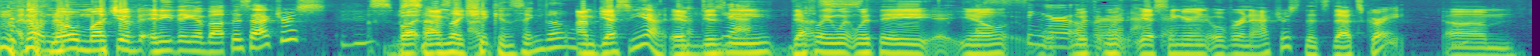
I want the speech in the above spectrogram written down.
I don't know much of anything about this actress. But Sounds I'm- like she I'm- can sing though. I'm guessing, yeah. If And- Disney Yeah. definitely That's- went with a, you know, singer with, over with- an yeah, actor. singer over an actress. That's that's great. Um, I-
